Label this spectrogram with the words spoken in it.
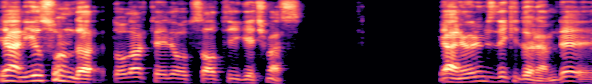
Yani yıl sonunda dolar TL 36'yı geçmez. Yani önümüzdeki dönemde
